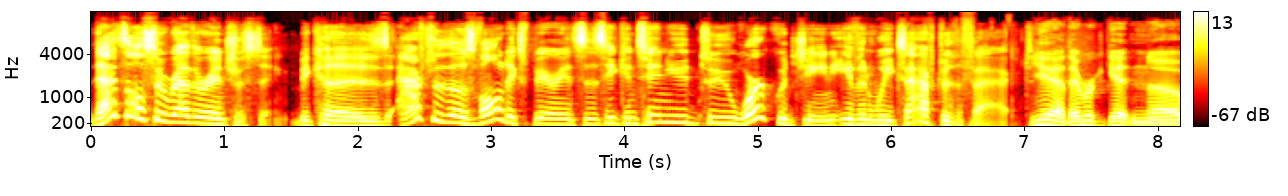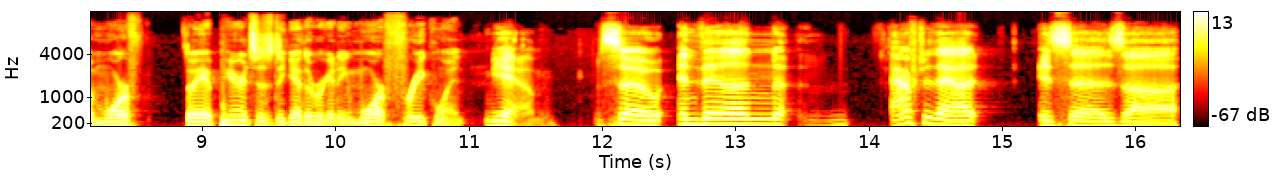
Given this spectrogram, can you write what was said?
That's also rather interesting because after those vault experiences, he continued to work with Gene even weeks after the fact. Yeah, they were getting uh, more. The appearances together were getting more frequent. Yeah. So, and then after that, it says, uh,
